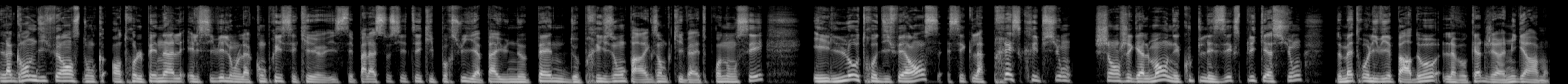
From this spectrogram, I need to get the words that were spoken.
La grande différence donc entre le pénal et le civil, on l'a compris, c'est que c'est pas la société qui poursuit, il n'y a pas une peine de prison par exemple qui va être prononcée. Et l'autre différence, c'est que la prescription change également. On écoute les explications de maître Olivier Pardo, l'avocat de Jérémy Garamond.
